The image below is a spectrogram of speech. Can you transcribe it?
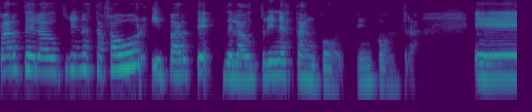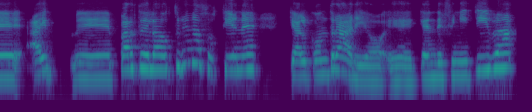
parte de la doctrina está a favor y parte de la doctrina está en, contra. Eh, hay, eh, parte de la doctrina sostiene que al contrario, eh, que en definitiva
